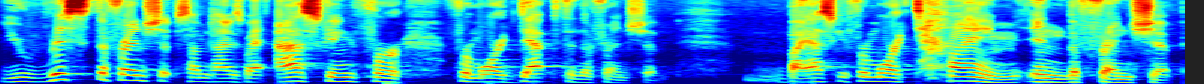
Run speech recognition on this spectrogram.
You risk the friendship sometimes by asking for, for more depth in the friendship, by asking for more time in the friendship,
